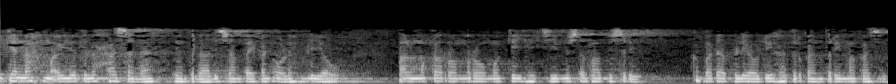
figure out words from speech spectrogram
Demikianlah Ma'idatul Hasanah yang telah disampaikan oleh beliau Al-Makarram Rawmaki Haji Mustafa Bisri. Kepada beliau dihaturkan terima kasih.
